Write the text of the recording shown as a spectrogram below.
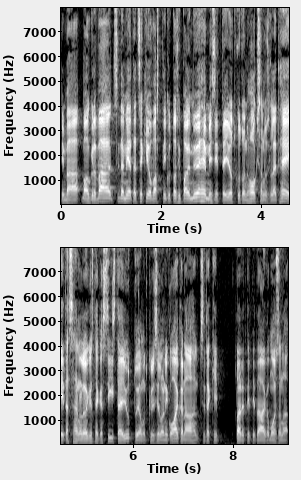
niin mä, mä oon kyllä vähän sitä mieltä, että sekin on vasta niin kuin tosi paljon myöhemmin sitten jotkut on hoksannut silleen, että hei, tässähän oli oikeasti aika siistejä juttuja, mutta kyllä silloin niin kuin aikanaan sitäkin taidettiin pitää aikamoisena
